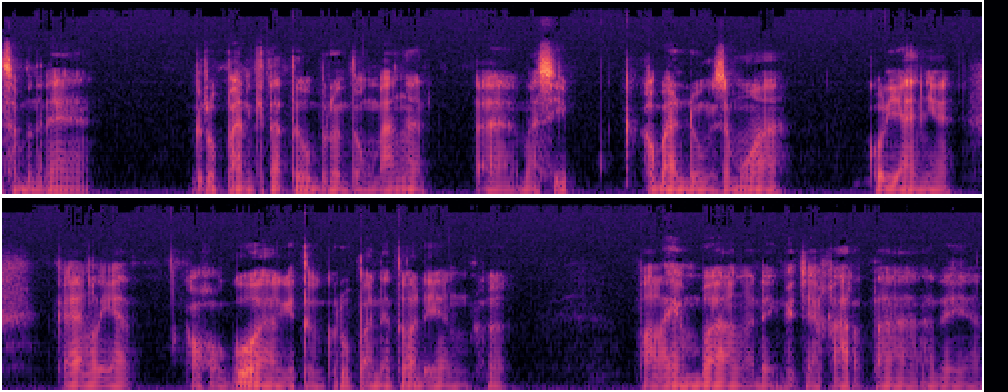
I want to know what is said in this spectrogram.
sebenarnya grupan kita tuh beruntung banget. Uh, masih ke Bandung semua kuliahnya. Kayak ngelihat koko gua gitu. Grupannya tuh ada yang ke Palembang ada yang ke Jakarta ada yang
